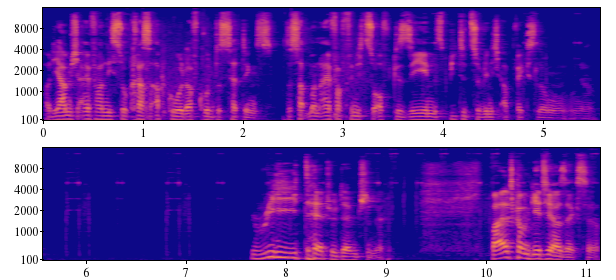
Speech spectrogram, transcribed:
aber die haben mich einfach nicht so krass abgeholt aufgrund des Settings. Das hat man einfach, finde ich, zu oft gesehen. Es bietet zu wenig Abwechslung. Ja. Read Dead Redemption. Bald kommt GTA 6, ja.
